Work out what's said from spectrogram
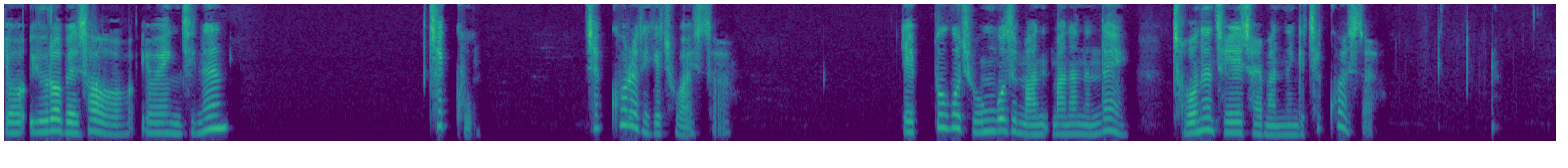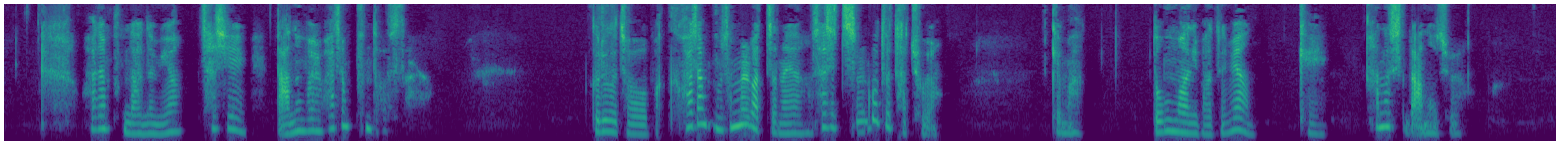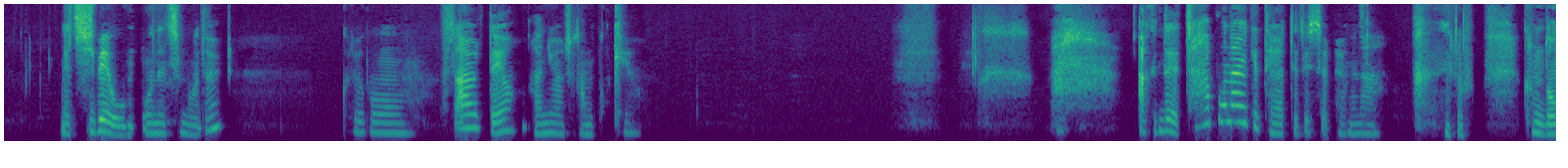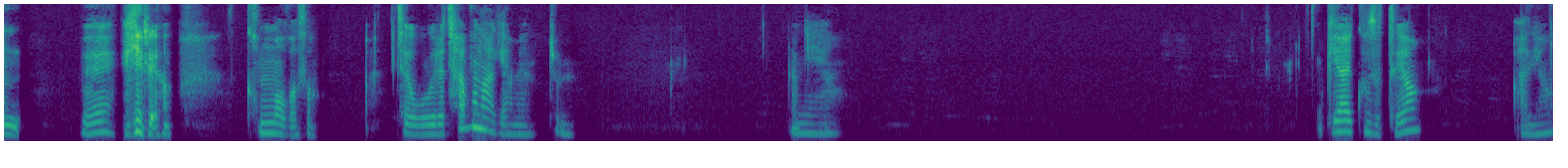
여, 유럽에서 여행지는 체코. 체코를 되게 좋아했어요. 예쁘고 좋은 곳은 많, 많았는데, 저는 제일 잘 맞는 게 체코였어요. 화장품 나눔이요? 사실, 나눔할 화장품도 없어요. 그리고 저 막 화장품 선물 받잖아요. 사실 친구들 다 줘요. 이렇게 막 너무 많이 받으면 이렇게 하나씩 나눠줘요. 근데 집에 오, 는 친구들 그리고 싸울 때요? 아니요, 저 난폭해요. 아, 아, 근데 차분하게 대할 때도 있어요, 병은아. 그럼 넌 왜? 이래요. 겁먹어서. 제가 오히려 차분하게 하면 좀 아니에요. 비아이 콘서트요? 아니요.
